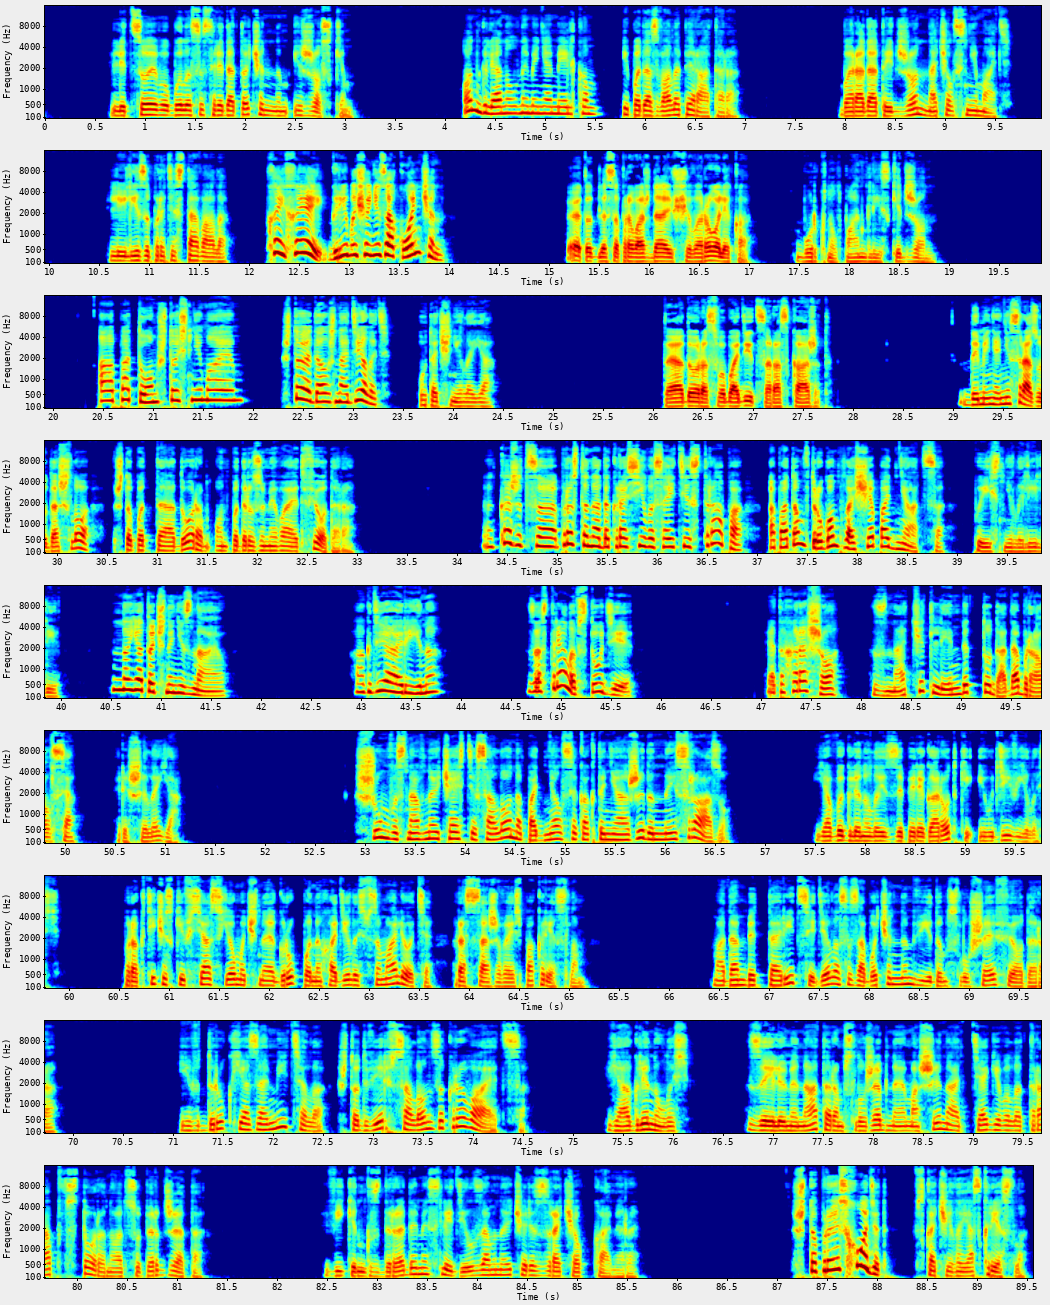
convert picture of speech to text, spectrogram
Лицо его было сосредоточенным и жестким. Он глянул на меня мельком и подозвал оператора. Бородатый Джон начал снимать. Лили запротестовала. «Хей-хей, грим еще не закончен!» «Это для сопровождающего ролика», — буркнул по-английски Джон. «А потом что снимаем? Что я должна делать?» — уточнила я. «Теодор освободится, расскажет». До меня не сразу дошло, что под Теодором он подразумевает Федора. «Кажется, просто надо красиво сойти с трапа, а потом в другом плаще подняться», — пояснила Лили. «Но я точно не знаю». «А где Арина?» «Застряла в студии». «Это хорошо. Значит, Лембет туда добрался», — решила я. Шум в основной части салона поднялся как-то неожиданно и сразу. Я выглянула из-за перегородки и удивилась. Практически вся съемочная группа находилась в самолете, рассаживаясь по креслам. Мадам Бетторит сидела с озабоченным видом, слушая Федора. И вдруг я заметила, что дверь в салон закрывается. Я оглянулась. За иллюминатором служебная машина оттягивала трап в сторону от суперджета. Викинг с дредами следил за мной через зрачок камеры. «Что происходит?» — вскочила я с кресла.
